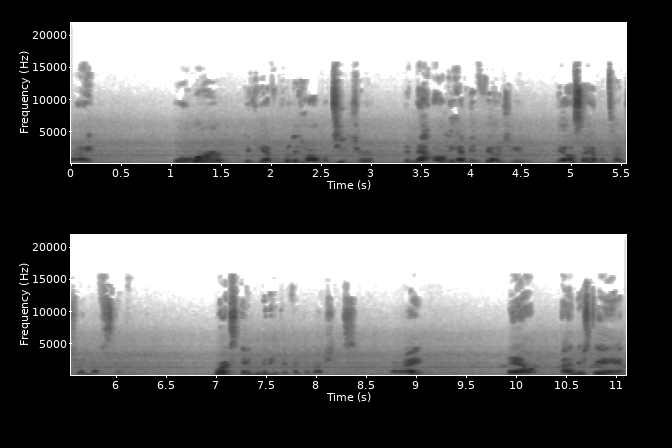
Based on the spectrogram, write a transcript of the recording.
Alright? Or if you have a really horrible teacher, then not only have they failed you, they also haven't taught you enough stuff. Works in many different directions. Alright? Now, understand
